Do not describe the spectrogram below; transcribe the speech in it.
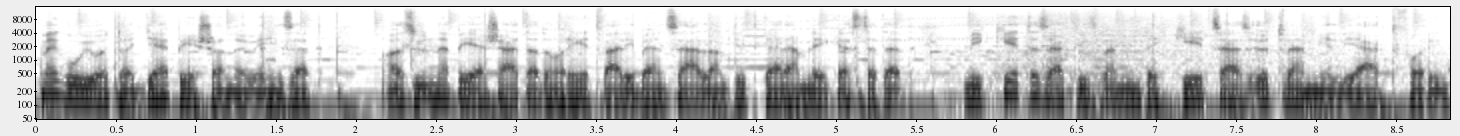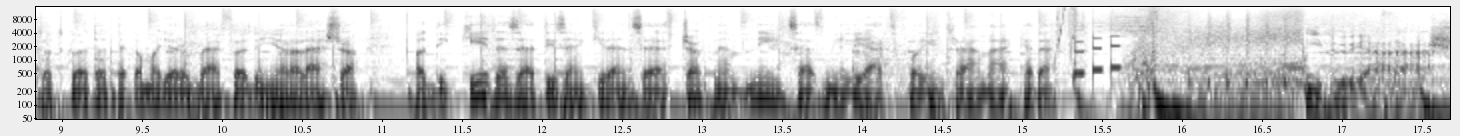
megújult a gyep és a növényzet. Az ünnepélyes átadón Rétvári Bence államtitkár emlékeztetett, míg 2010-ben mintegy 250 milliárd forintot költöttek a magyarok belföldi nyaralásra, addig 2019-re ez csak nem 400 milliárd forintra emelkedett. Időjárás.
